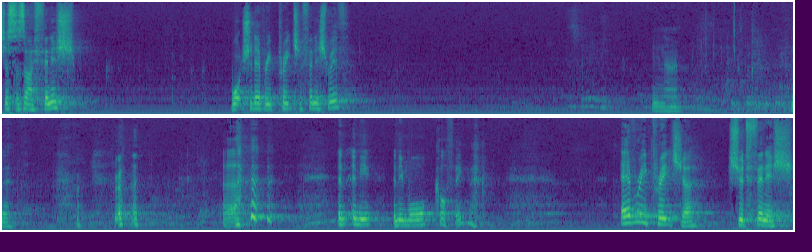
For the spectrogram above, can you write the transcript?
Just as I finish, what should every preacher finish with? No. No. uh, any, any more coffee? Every preacher should finish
